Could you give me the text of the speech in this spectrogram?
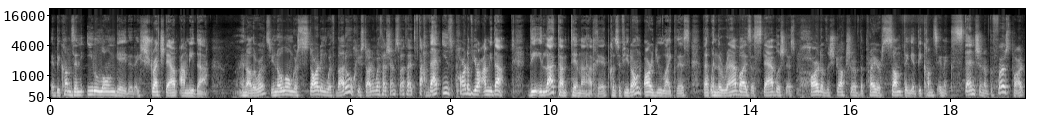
It becomes an elongated, a stretched out Amidah. In other words, you're no longer starting with Baruch, you're starting with Hashem Svatay. That is part of your Amidah. Because if you don't argue like this, that when the rabbis established as part of the structure of the prayer something, it becomes an extension of the first part,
